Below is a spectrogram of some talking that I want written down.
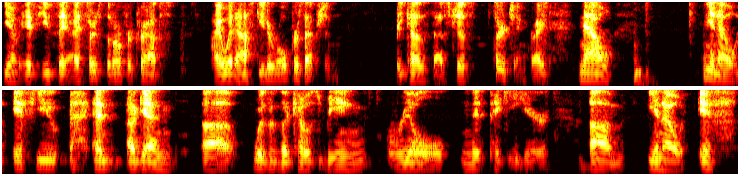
you know if you say i searched the door for traps i would ask you to roll perception because that's just searching right? Now you know if you and again uh wizard of the coast being real nitpicky here um you know if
